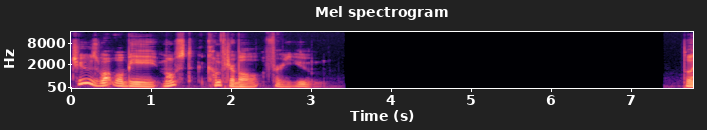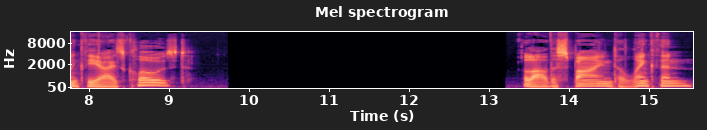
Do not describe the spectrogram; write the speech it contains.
Choose what will be most comfortable for you. Blink the eyes closed. Allow the spine to lengthen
